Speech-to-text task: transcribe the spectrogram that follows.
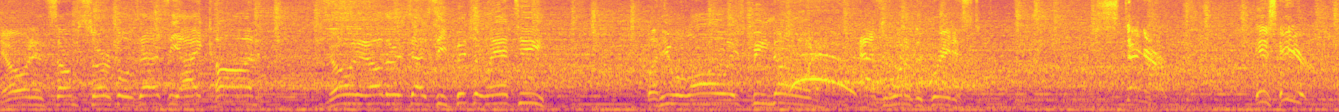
Known in some circles as the icon, known in others as the vigilante, but he will always be known as one of the greatest. Stinger is here.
